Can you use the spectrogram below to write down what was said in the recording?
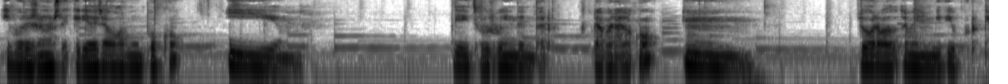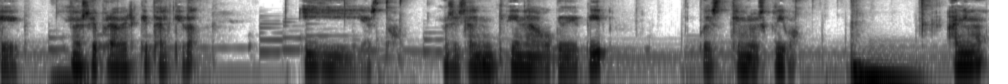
Y por eso, no sé, quería desahogarme un poco y, mm, he dicho, pues voy a intentar grabar algo. Mm, lo he grabado también en vídeo porque, no sé, para ver qué tal queda. Y esto. No sé si alguien tiene algo que decir, pues que me lo escriba. Ánimo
